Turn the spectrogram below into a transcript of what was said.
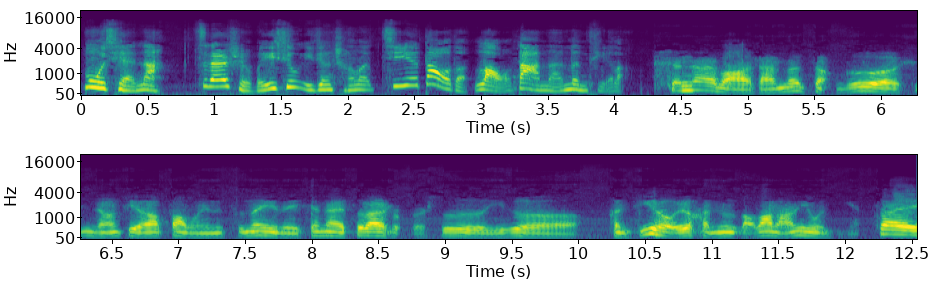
目前呢，自来水维修已经成了街道的老大难问题了。现在吧，咱们整个新城街道范围之内的，现在自来水是一个很棘手也很老大难的一个问题。在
